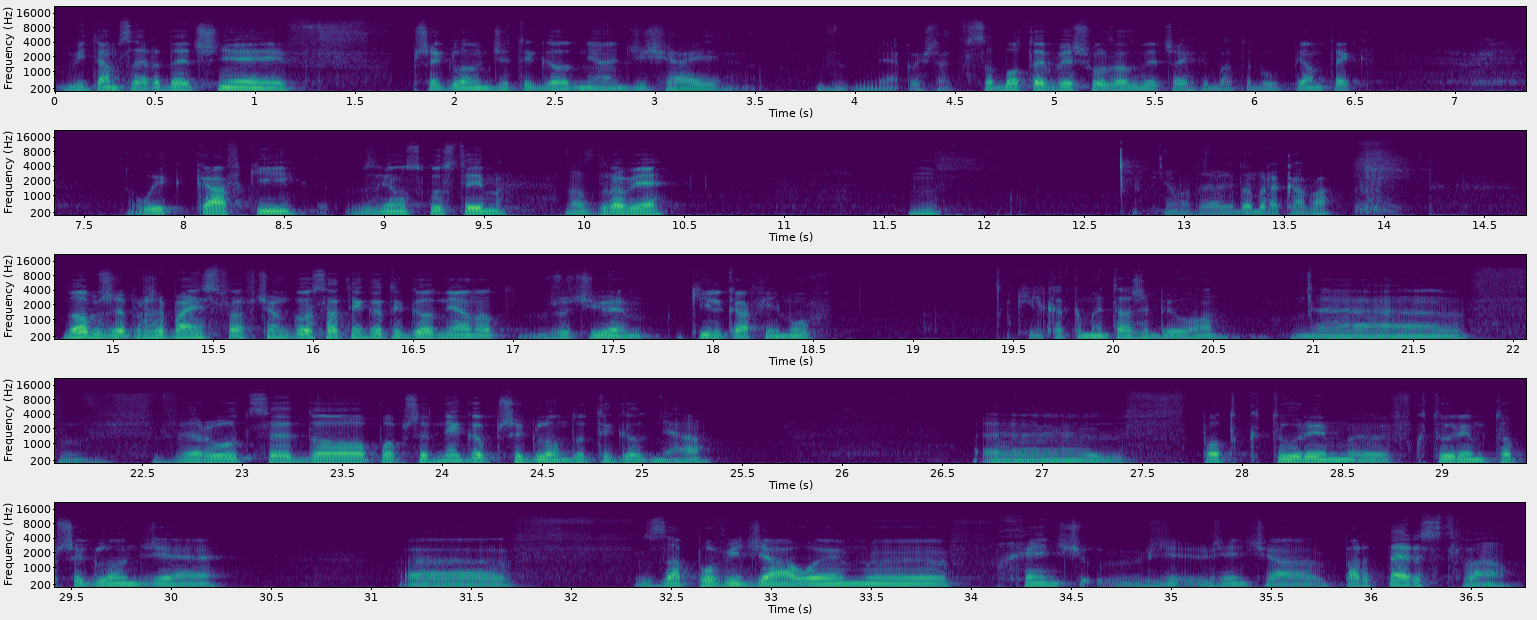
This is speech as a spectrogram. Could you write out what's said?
Witam serdecznie w przeglądzie tygodnia. Dzisiaj jakoś tak w sobotę wyszło, zazwyczaj chyba to był piątek. Łyk kawki w związku z tym na zdrowie. Mm. No to jak dobra kawa. Dobrze, proszę Państwa, w ciągu ostatniego tygodnia no, wrzuciłem kilka filmów, kilka komentarzy było. Eee, wrócę do poprzedniego przeglądu tygodnia, pod którym, w którym to przeglądzie e, zapowiedziałem e, chęć wzię- wzięcia partnerstwa.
